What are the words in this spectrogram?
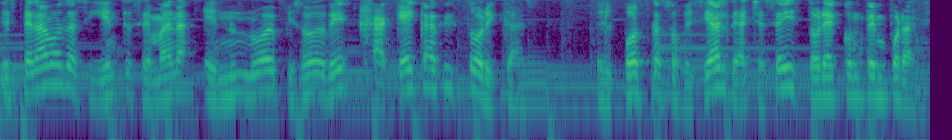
esperamos la siguiente semana en un nuevo episodio de Jaquecas Históricas, el podcast oficial de HC Historia Contemporánea.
